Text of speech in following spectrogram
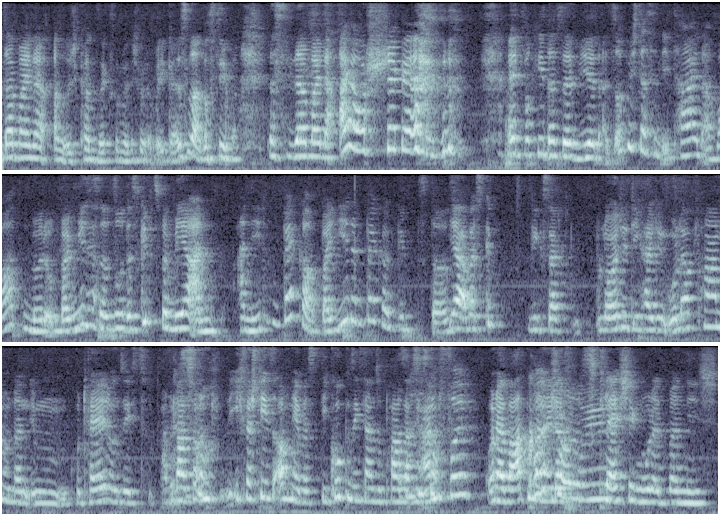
da meine, also ich kann Sex, wenn ich will, aber egal, ist ein anderes Thema. Dass die da meine Eierschecke einfach jeder servieren, als ob ich das in Italien erwarten würde. Und bei mir ist es halt so, das gibt es bei mir an, an jedem Bäcker. Bei jedem Bäcker gibt es das. Ja, aber es gibt, wie gesagt, Leute, die halt in Urlaub fahren und dann im Hotel und sich. Ich verstehe es auch nicht, aber die gucken sich dann so ein paar Sachen an und erwarten dann in der Früh. Clashing oder etwa nicht.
